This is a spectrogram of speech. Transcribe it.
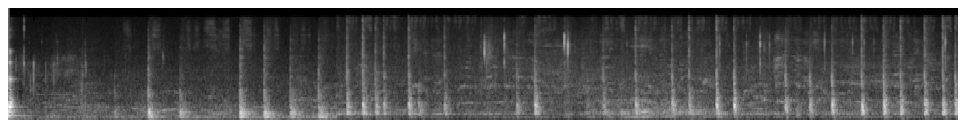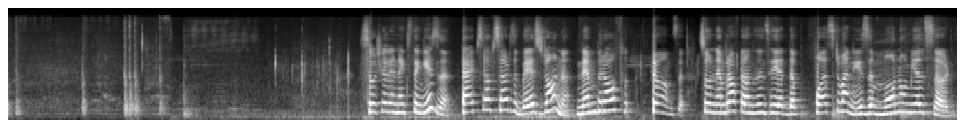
So shall the next thing is types of surds based on number of terms. So number of terms means here the first one is monomial surd.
